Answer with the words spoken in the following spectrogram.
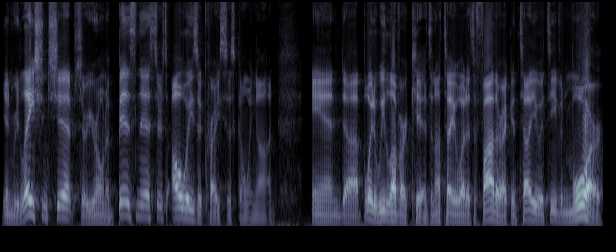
in relationships or you own a business. There's always a crisis going on. And uh, boy, do we love our kids. And I'll tell you what, as a father, I can tell you it's even more.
